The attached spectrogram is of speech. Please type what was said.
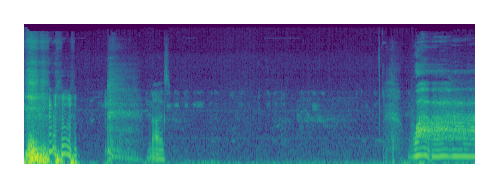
nice. Why?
